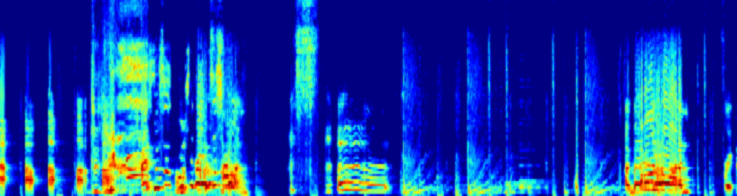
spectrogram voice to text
Ah, ah, ah, ah, Did ah. you? This is this is, this is fun. Uh, I'm better Hold than on. frick.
